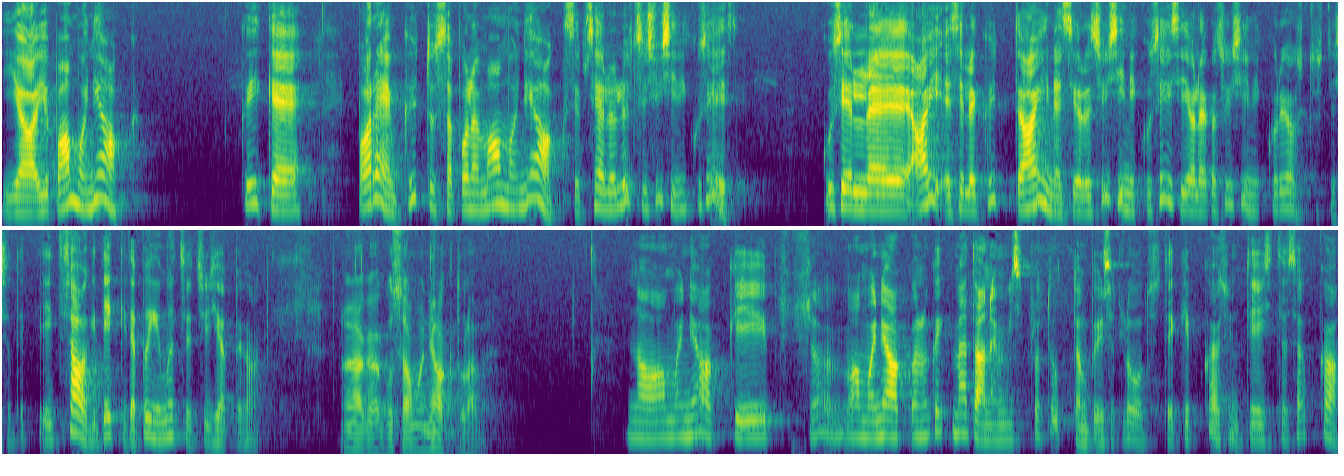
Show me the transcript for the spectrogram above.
ja juba ammoniaak. kõige parem kütus saab olema ammoniaak, sest seal ei ole üldse süsinikku sees. kui selle, selle kütteaines ei ole süsinikku sees, ei ole ka süsinikureostust, ei saa, ei saagi tekkida põhimõtteliselt süsihappegaasi. No aga kust see ammoniaak tuleb? no ammoniaaki, ammoniaak on kõik mädanemisprodukt, on põhiliselt loodus, tekib ka, sünteesida saab ka,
